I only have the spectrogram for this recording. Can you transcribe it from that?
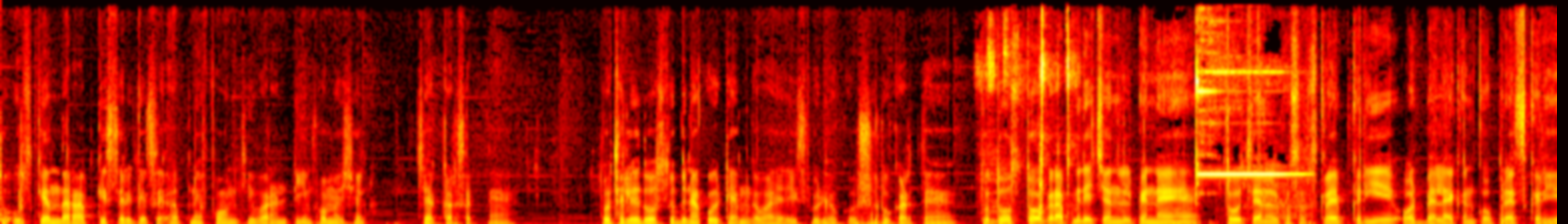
तो उसके अंदर आप किस तरीके से अपने फ़ोन की वारंटी इन्फॉर्मेशन चेक कर सकते हैं। तो चलिए दोस्तों, बिना कोई टाइम गवाए इस वीडियो को शुरू करते हैं। तो दोस्तों, अगर आप मेरे चैनल पर नए हैं तो चैनल को सब्सक्राइब करिए और बेल आइकन को प्रेस करिए।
